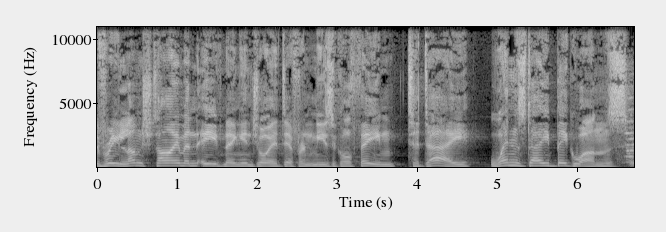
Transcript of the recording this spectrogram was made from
Every lunchtime and evening, enjoy a different musical theme. Today, Wednesday Big Ones. An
